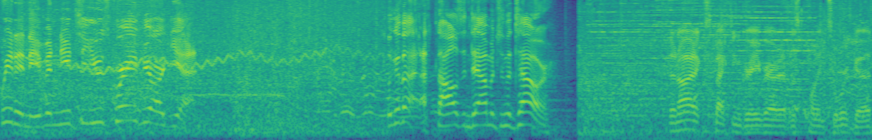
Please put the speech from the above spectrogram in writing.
We didn't even need to use Graveyard yet. Look at that, a thousand damage in the tower. They're not expecting Graveyard at this point, so we're good.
